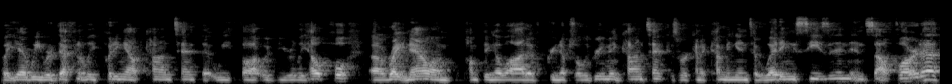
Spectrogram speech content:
But yeah, we were definitely putting out content that we thought would be really helpful. Uh, right now, I'm pumping a lot of prenuptial agreement content because we're kind of coming into wedding season in South Florida.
